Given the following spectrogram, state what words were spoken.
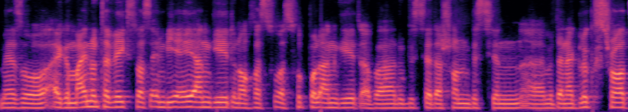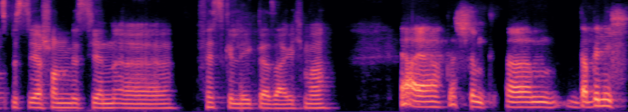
mehr so allgemein unterwegs, was NBA angeht und auch was, was Football angeht, aber du bist ja da schon ein bisschen, äh, mit deiner Glücksshorts bist du ja schon ein bisschen äh, festgelegter, sage ich mal. Ja, ja, das stimmt. Ähm, da bin ich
